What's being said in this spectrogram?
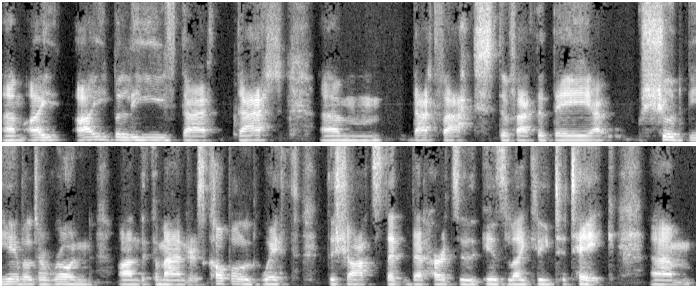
Um, I I believe that that um, that fact, the fact that they should be able to run on the commanders, coupled with the shots that that Hurts is likely to take. Um,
